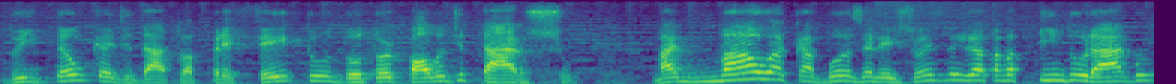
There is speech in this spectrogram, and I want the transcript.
do então candidato a prefeito, doutor Paulo de Tarso. Mas mal acabou as eleições, ele já estava pendurado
